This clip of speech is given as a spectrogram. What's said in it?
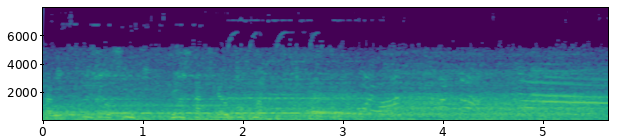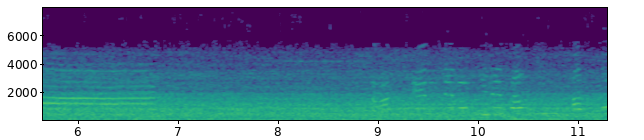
指示した道筋を信じ選手たちが動きます。これはあった。3点目も決めた。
